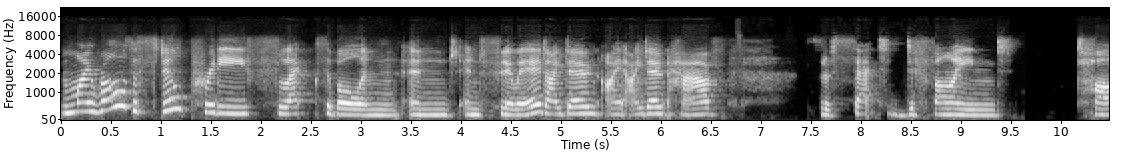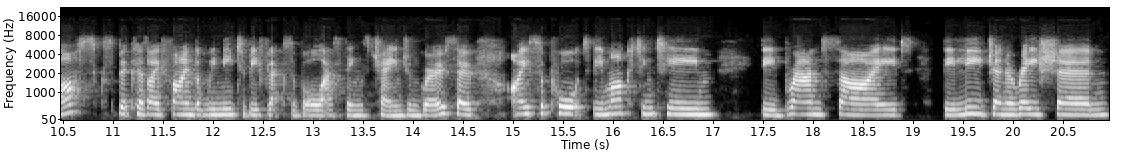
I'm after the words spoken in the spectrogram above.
my roles are still pretty flexible and and and fluid. I don't I, I don't have sort of set defined tasks because I find that we need to be flexible as things change and grow. So I support the marketing team, the brand side, the lead generation.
